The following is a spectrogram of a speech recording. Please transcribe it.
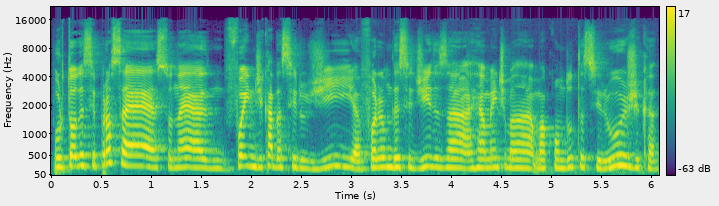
por todo esse processo, né? Foi indicada a cirurgia, foram decididas a realmente uma, uma conduta cirúrgica.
